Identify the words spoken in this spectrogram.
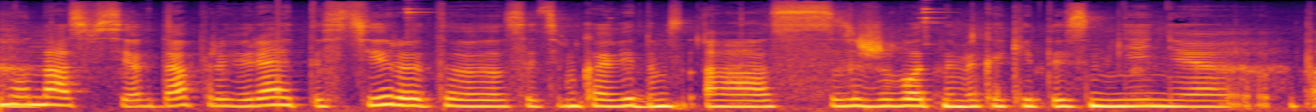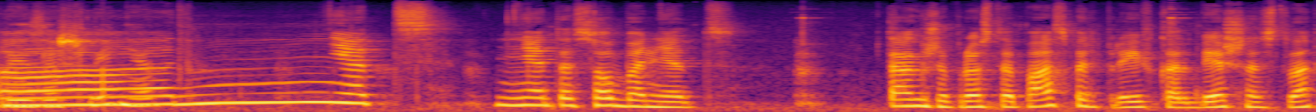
ну, нас всех, да, проверяют, тестируют э, с этим ковидом, а с животными какие-то изменения произошли, а, нет? Нет, нет, особо нет. Также просто паспорт, прививка от бешенства.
